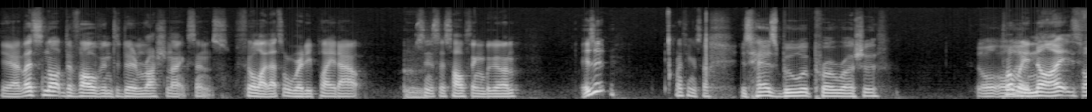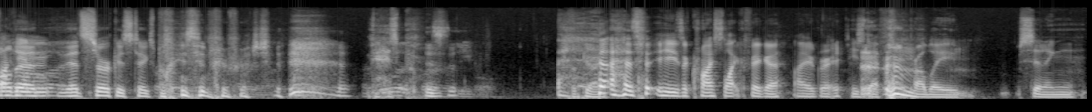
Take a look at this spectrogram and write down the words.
Yeah, let's not devolve into doing Russian accents. feel like that's already played out since this whole thing begun. Is it? I think so. is Hasbullah pro Russia? All- all Probably that- not. It's All fucking. that that circus takes place in Russia. Is- okay. he's a Christ-like figure. I agree. He's definitely probably sitting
